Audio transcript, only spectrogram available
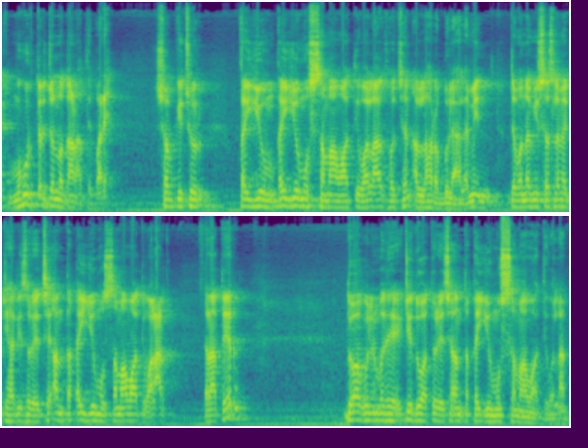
এক মুহূর্তের জন্য দাঁড়াতে পারে? সব কিছুর কাইয়ুম কাইয়ুম উসামাওয়াতি ওয়ালাদ হচ্ছেন আল্লাহ রবুল্লা আলমিন। যেমন নবী সাল্লাম একটি হাদিস রয়েছে, আন্তা কাইয়ুম উসামাওয়াতি ওয়ালাদ রাতের দোয়াগুলির মধ্যে একটি দোয়া তো রয়েছে, আন্তা কাইয়ুম উসামাওয়াতি ওয়ালাদ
